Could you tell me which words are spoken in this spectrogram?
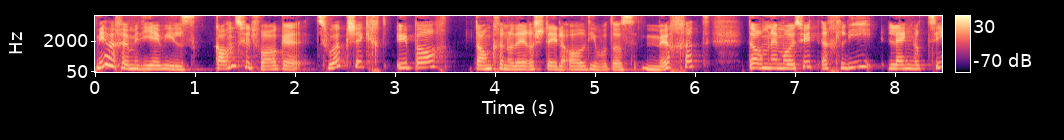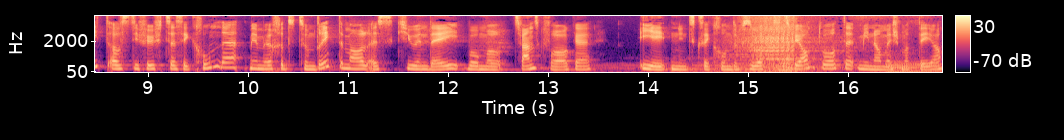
Wir bekommen jeweils ganz viele Fragen zugeschickt über. Danke an dieser Stelle all die, die das machen. Darum nehmen wir uns heute ein bisschen länger Zeit als die 15 Sekunden. Wir machen zum dritten Mal ein Q&A, wo wir 20 Fragen in 90 Sekunden versucht zu beantworten. Mein Name ist Matthäa.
